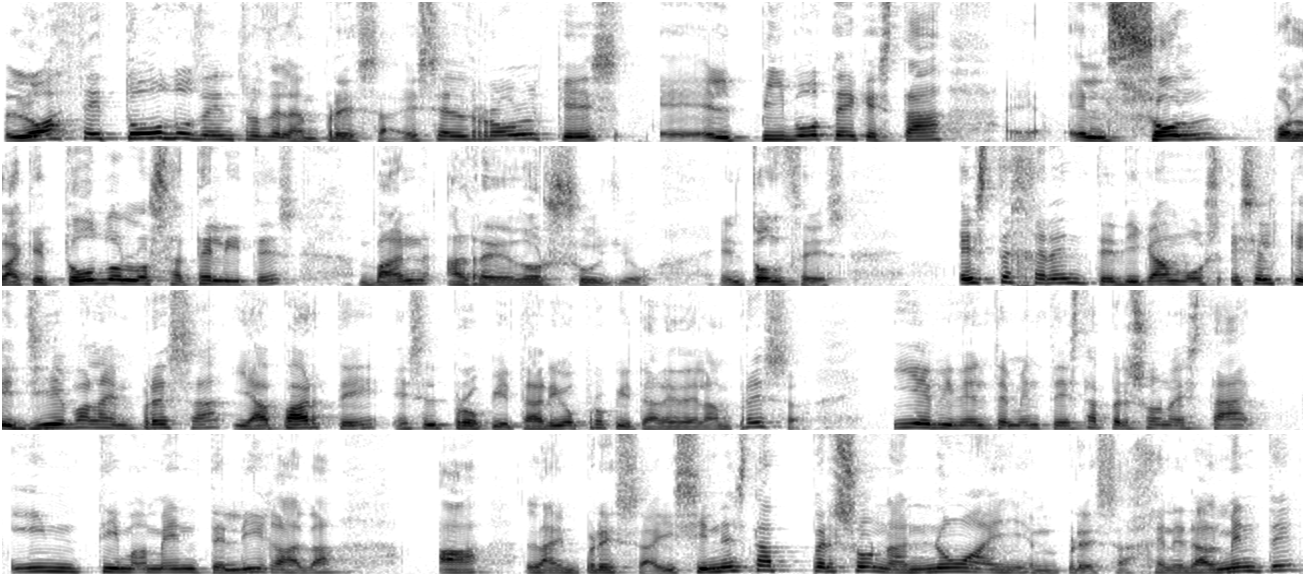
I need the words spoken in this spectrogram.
lo hace todo dentro de la empresa. Es el rol que es eh, el pivote que está eh, el sol por la que todos los satélites van alrededor suyo. Entonces, este gerente, digamos, es el que lleva la empresa y aparte es el propietario o propietaria de la empresa. Y evidentemente esta persona está íntimamente ligada a la empresa. Y sin esta persona no hay empresa. Generalmente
